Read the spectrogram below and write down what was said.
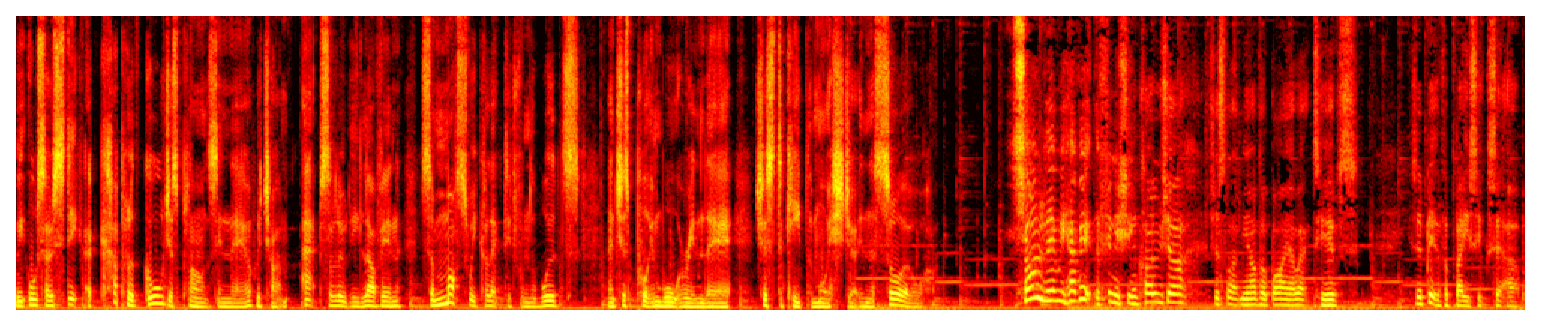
We also stick a couple of gorgeous plants in there, which I'm absolutely loving. Some moss we collected from the woods and just putting water in there just to keep the moisture in the soil. So there we have it, the finished enclosure, just like my other bioactives. It's a bit of a basic setup,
